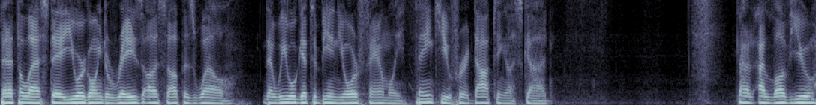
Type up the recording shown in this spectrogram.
that at the last day you are going to raise us up as well, that we will get to be in your family. Thank you for adopting us, God. God, I love you.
